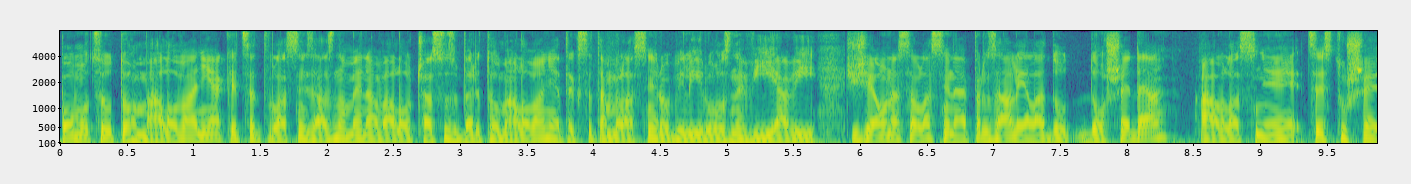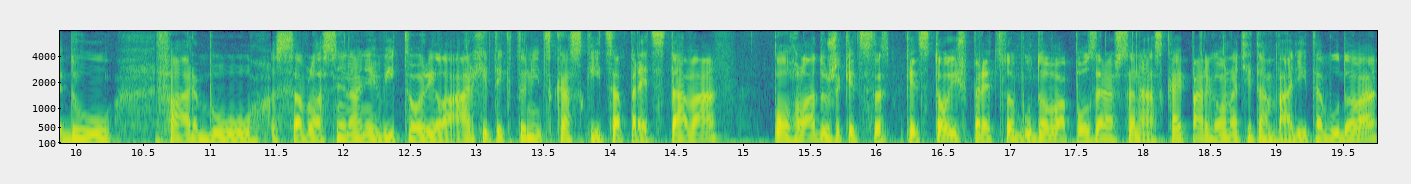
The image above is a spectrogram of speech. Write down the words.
pomocou toho malovania, keď sa to vlastne zaznamenávalo časozber toho malovania, tak sa tam vlastne robili rôzne výjavy. Čiže ona sa vlastne najprv zaliala do, do šeda a vlastne cez tú šedú farbu sa vlastne na nej vytvorila architektonická skica, predstava, pohľadu, že keď, sa, keď stojíš pred tou budovou a pozeráš sa na Skypark a ona ti tam vadí tá budova,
